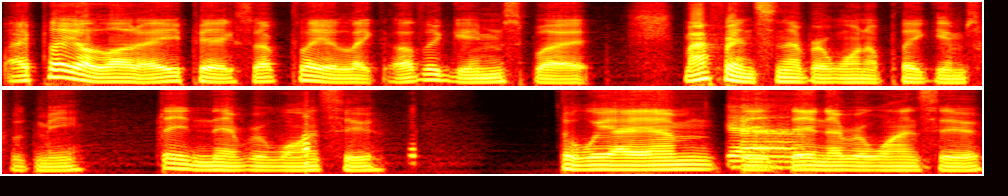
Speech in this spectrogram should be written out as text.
I play a lot of Apex. I play like other games, but my friends never want to play games with me. They never want to. The way I am, Yeah. they, they never want to.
